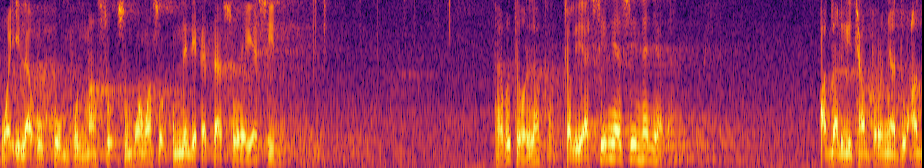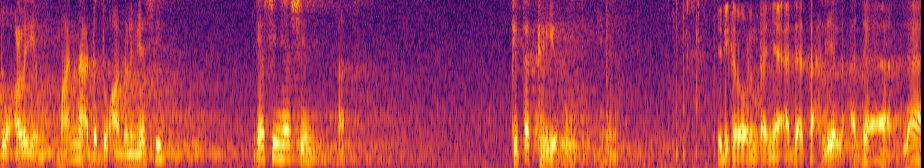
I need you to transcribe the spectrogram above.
wa ila hukum pun masuk semua masuk kemudian dia kata surah yasin tak betul lah kan kalau yasin yasin saja lah. Ada lagi campurnya doa-doa lagi mana ada doa dalam yasin yasin yasin ha? kita keliru ya. Jadi kalau orang tanya ada tahlil, ada la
